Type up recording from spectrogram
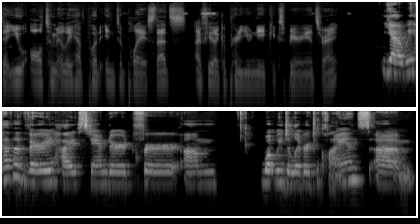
that you ultimately have put into place. That's i feel like a pretty unique experience right? Yeah we have a very high standard for um, what we deliver to clients um,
